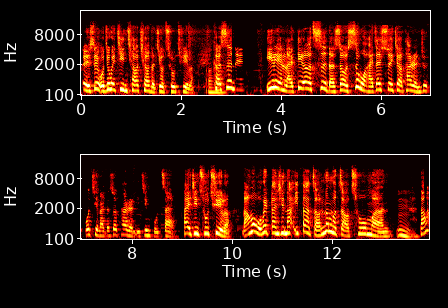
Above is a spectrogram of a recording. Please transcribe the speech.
对，所以我就会静悄悄的就出去了。可是呢，姨莲来第二次的时候，是我还在睡觉，他人就我起来的时候，他人已经不在，他已经出去了。然后我会担心他一大早那么早出门，嗯，然后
